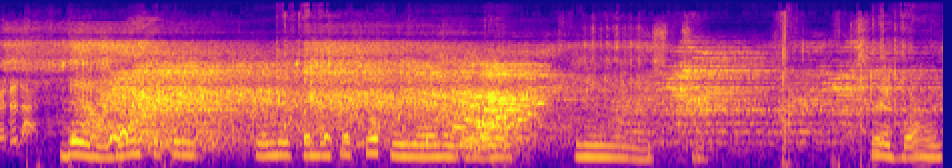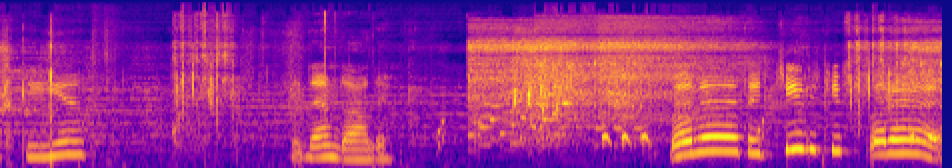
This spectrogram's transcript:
That. Добре, давайте ти не покопну, я його на місці. Все, баночки є. Йдемо далі. Вперед, і тільки вперед.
